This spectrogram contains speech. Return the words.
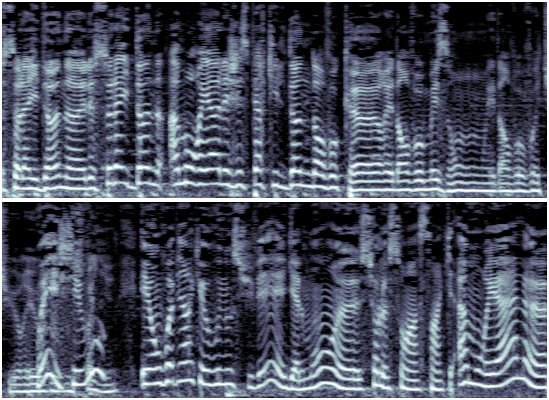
Le soleil donne. Et le soleil donne à Montréal et j'espère qu'il donne dans vos cœurs et dans vos maisons et dans vos voitures et où Oui, que chez vous. soyez. Et on voit bien que vous nous suivez également euh, sur le 101.5 à Montréal, euh,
